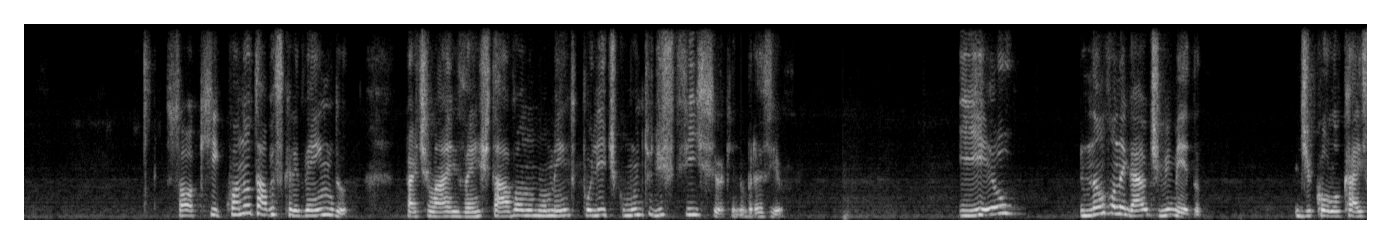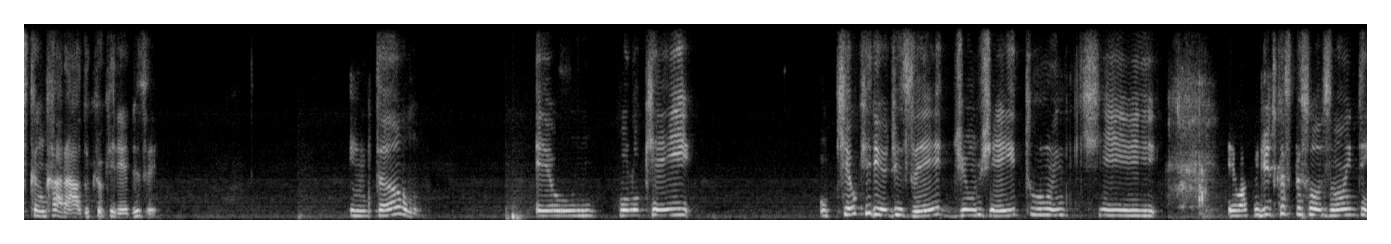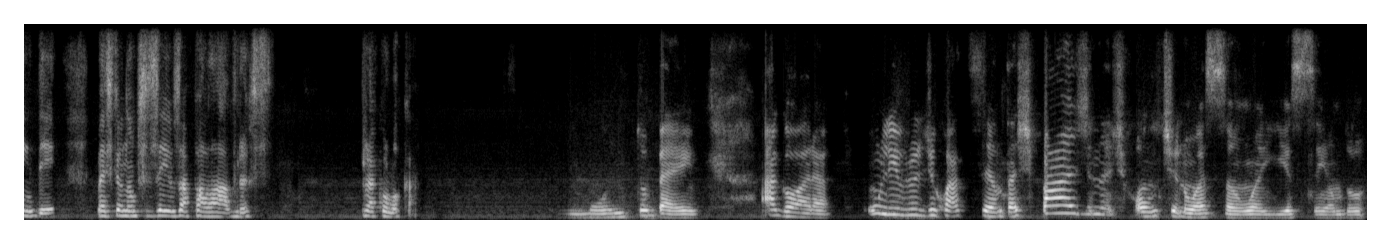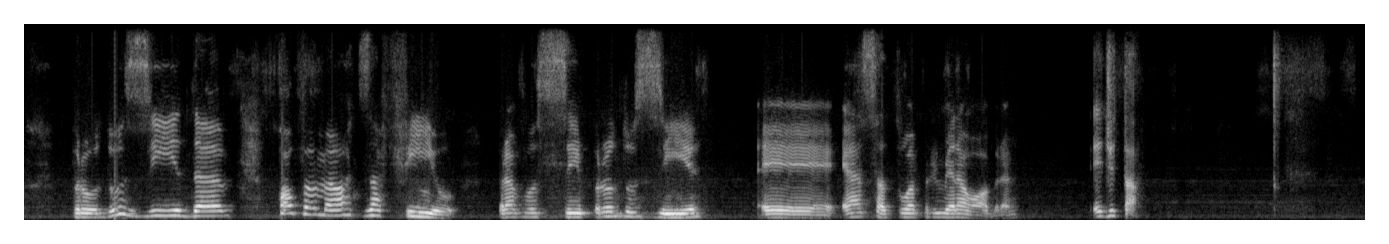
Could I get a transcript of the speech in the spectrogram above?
Só que quando eu estava escrevendo Heartlines, a gente estava num momento político muito difícil aqui no Brasil. E eu, não vou negar, eu tive medo de colocar escancarado o que eu queria dizer. Então, eu coloquei o que eu queria dizer de um jeito em que eu acredito que as pessoas vão entender, mas que eu não precisei usar palavras para colocar. Muito bem. Agora, um livro de 400 páginas, continuação aí sendo produzida. Qual foi o maior desafio para você produzir é, essa tua primeira obra? editar.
